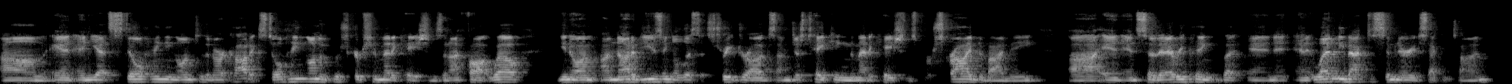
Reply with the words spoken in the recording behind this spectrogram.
um, and and yet still hanging on to the narcotics, still hanging on to the prescription medications, and I thought, well, you know, I'm I'm not abusing illicit street drugs. I'm just taking the medications prescribed by me, uh, and and so that everything. But and and it led me back to seminary a second time.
